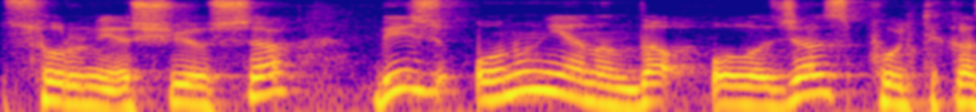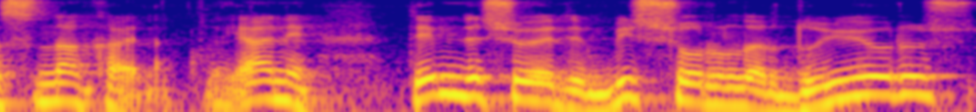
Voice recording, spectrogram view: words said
sorun yaşıyorsa biz onun yanında olacağız politikasından kaynaklı. Yani demin de söyledim biz sorunları duyuyoruz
